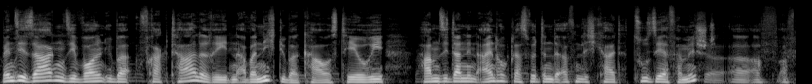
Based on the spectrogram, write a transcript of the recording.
Wenn Sie sagen, Sie wollen über Fraktale reden, aber nicht über Chaostheorie, haben Sie dann den Eindruck, das wird in der Öffentlichkeit zu sehr vermischt? Uh, of, of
